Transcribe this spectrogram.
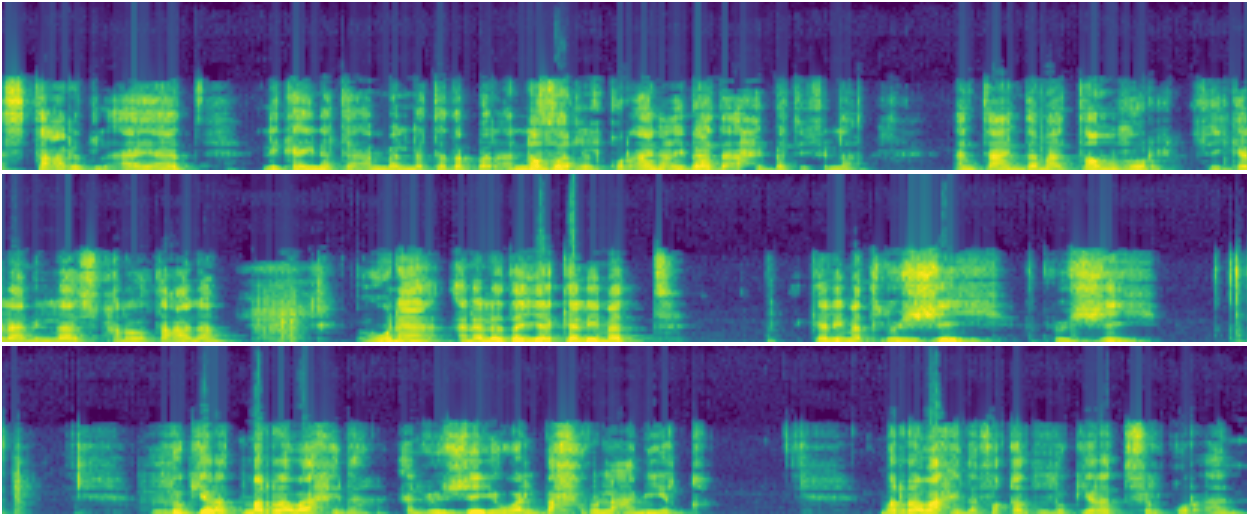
أستعرض الآيات لكي نتأمل نتدبر النظر للقرآن. عبادة أحبتي في الله أنت عندما تنظر في كلام الله سبحانه وتعالى هنا أنا لدي كلمة كلمة لجي لجي. ذكرت مرة واحدة اللجي هو البحر العميق. مرة واحدة فقط ذكرت في القرآن.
